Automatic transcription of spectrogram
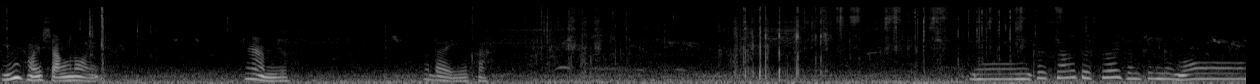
หืมหอยสังหน่อยงามอยู่ก็ได้อยู่ค่ะมองตัวสาวตัวสวยจังจังเลยมอง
